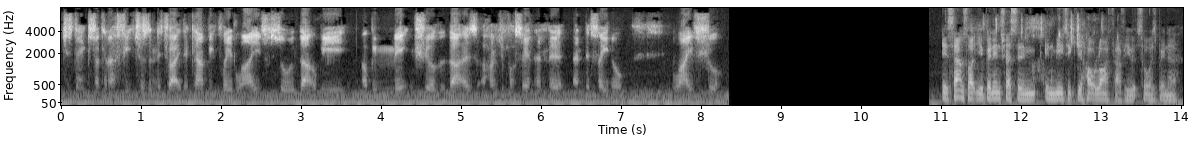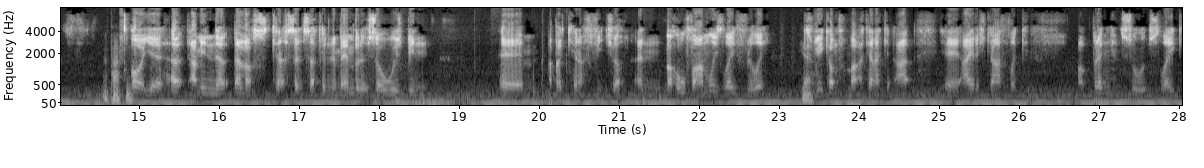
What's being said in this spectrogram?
just extra kind of features in the track that can't be played live. So that'll be I'll be making sure that that is 100 percent in the in the final live show. It sounds like you've been interested in, in music your whole life, have you? It's always been a a passion? Oh yeah, I, I mean, ever kind of since I can remember, it's always been um, a big kind of feature in my whole family's life, really. Because Yeah. we come from a kind of uh, uh, Irish Catholic upbringing, so it's like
